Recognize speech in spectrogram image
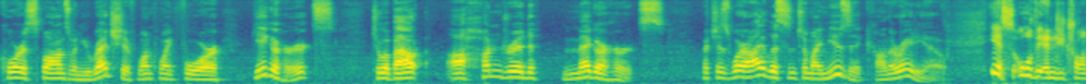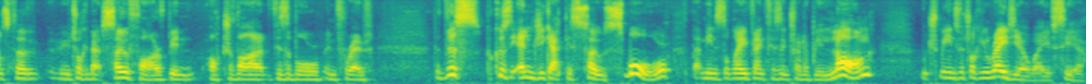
corresponds, when you redshift 1.4 gigahertz, to about 100 megahertz, which is where I listen to my music on the radio. Yes, all the energy transfer we're talking about so far have been ultraviolet, visible, infrared. But this, because the energy gap is so small, that means the wavelength is incredibly long, which means we're talking radio waves here.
